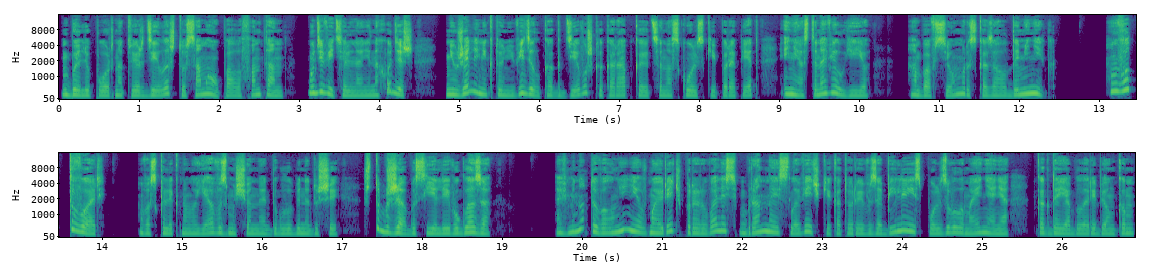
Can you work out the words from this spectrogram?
Белль упорно твердила, что сама упала в фонтан. Удивительно, не находишь? Неужели никто не видел, как девушка карабкается на скользкий парапет и не остановил ее? Обо всем рассказал Доминик. «Вот тварь!» — воскликнула я, возмущенная до глубины души. «Чтоб жабы съели его глаза!» В минуты волнения в мою речь прорывались бранные словечки, которые в изобилии использовала моя няня, когда я была ребенком.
